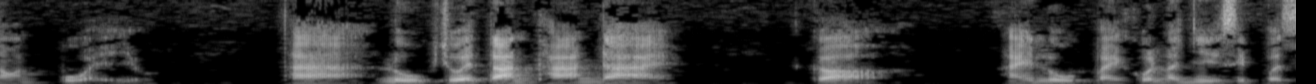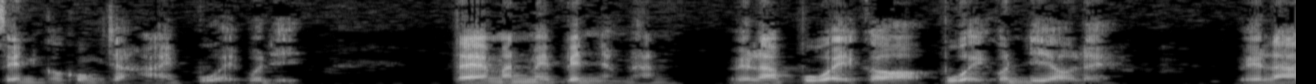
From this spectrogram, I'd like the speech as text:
นอนป่วยอยู่ ถ้าลูกช่วยต้านทานได้ ก็ให้ลูกไปคนละยี่สิบเปอร์เซ็นก็คงจะหายป่วยพอดี แต่มันไม่เป็นอย่างนั้น เวลาป่วยก็ป่วยคนเดียวเลย เวลา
